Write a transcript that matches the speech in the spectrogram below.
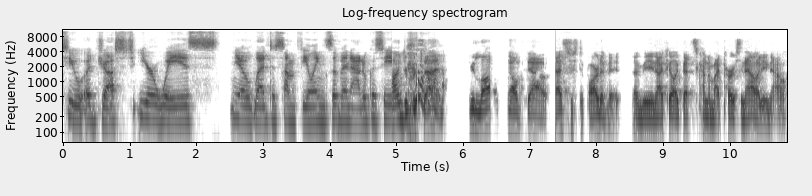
to adjust your ways you know, led to some feelings of inadequacy. 100%. we love self doubt. That's just a part of it. I mean, I feel like that's kind of my personality now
